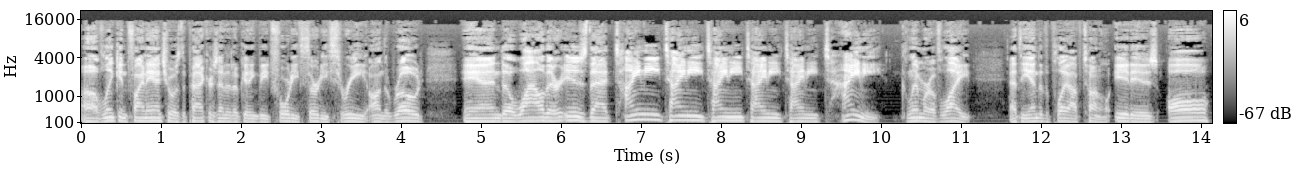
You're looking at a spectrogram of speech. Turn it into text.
of Lincoln Financial as the Packers ended up getting beat 40-33 on the road. And uh, while there is that tiny, tiny, tiny, tiny, tiny, tiny glimmer of light at the end of the playoff tunnel, it is all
